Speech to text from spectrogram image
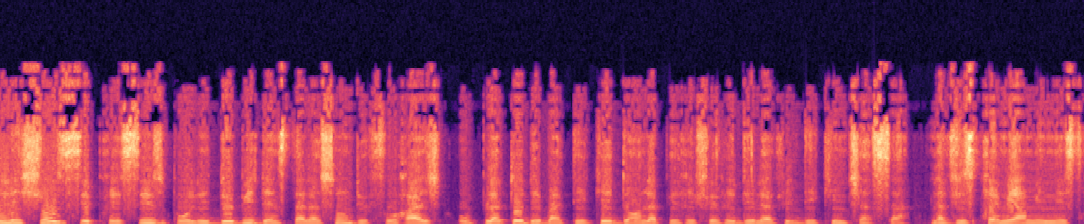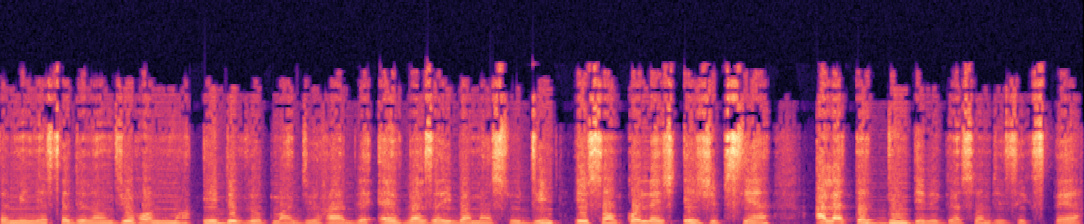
Les choses se précisent pour les débuts d'installation de forage au plateau des Bateke dans la périphérie de la ville de Kinshasa. La vice-première ministre, ministre de l'Environnement et Développement durable, Eve Bazaïba Massoudi et son collège égyptien à la tête d'une délégation des experts,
